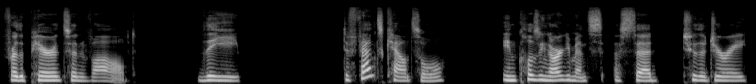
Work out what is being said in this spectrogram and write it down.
for the parents involved. The defense counsel, in closing arguments, uh, said to the jury,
